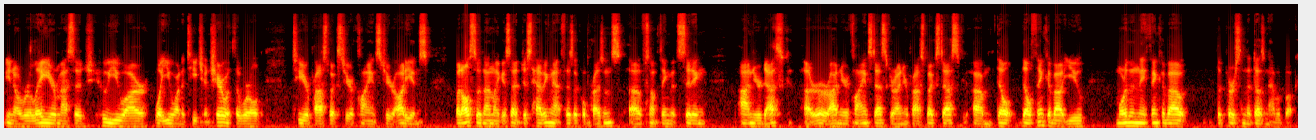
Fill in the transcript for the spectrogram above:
you know relay your message who you are what you want to teach and share with the world to your prospects to your clients to your audience. But also then like i said just having that physical presence of something that's sitting on your desk or on your client's desk or on your prospect's desk um, they'll they'll think about you more than they think about the person that doesn't have a book.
